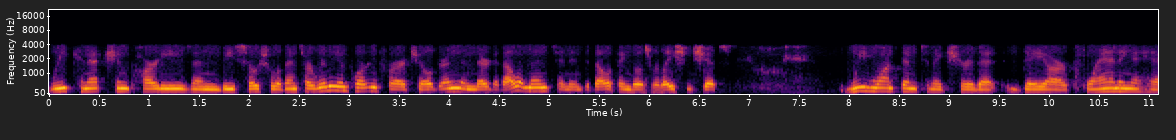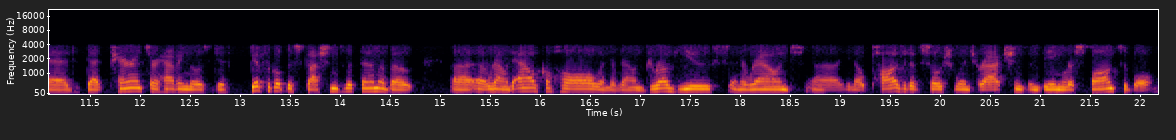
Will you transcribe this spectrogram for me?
reconnection parties and these social events are really important for our children and their development and in developing those relationships. We want them to make sure that they are planning ahead, that parents are having those difficult discussions with them about uh, around alcohol and around drug use and around uh, you know positive social interactions and being responsible.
